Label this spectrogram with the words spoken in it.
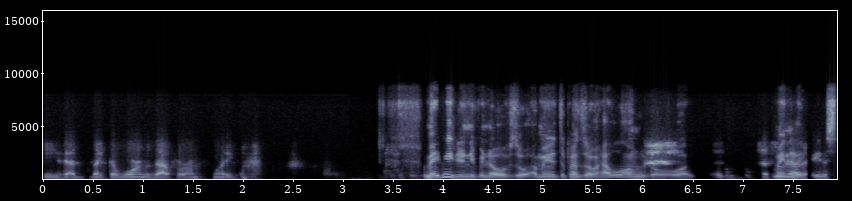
he had like the warrant was out for him. Like Maybe he didn't even know it was. I mean, it depends on how long ago it was. that's I mean, uh, it's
